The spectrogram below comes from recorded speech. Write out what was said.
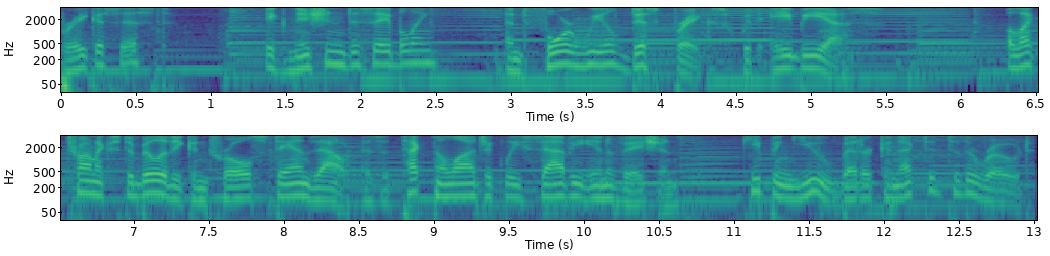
brake assist, ignition disabling, and four-wheel disc brakes with ABS. Electronic stability control stands out as a technologically savvy innovation, keeping you better connected to the road.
